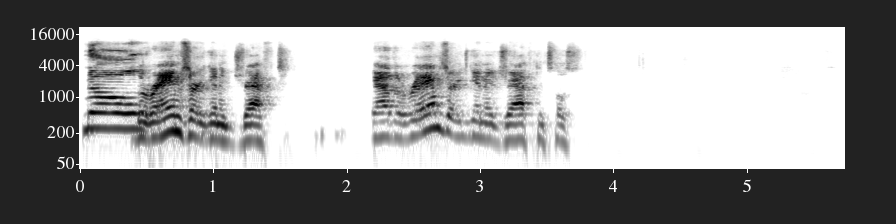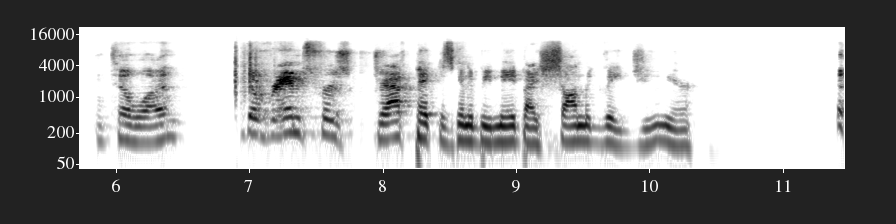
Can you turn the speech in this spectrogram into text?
no, the Rams are going to draft. Yeah, the Rams are going to draft until until when? The Rams' first draft pick is going to be made by Sean McVay Jr.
